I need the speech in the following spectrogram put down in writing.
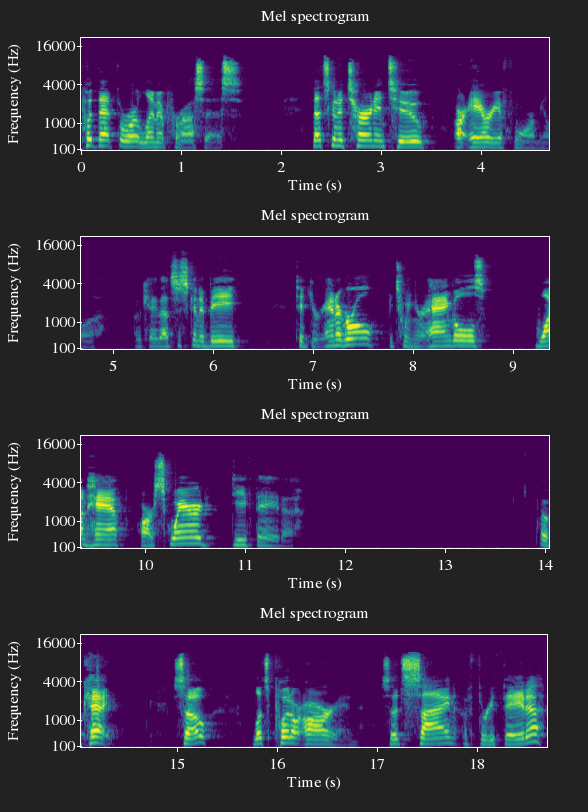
put that through our limit process. That's going to turn into our area formula. Okay, that's just going to be take your integral between your angles, 1 half r squared d theta. Okay, so let's put our r in. So that's sine of 3 theta.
